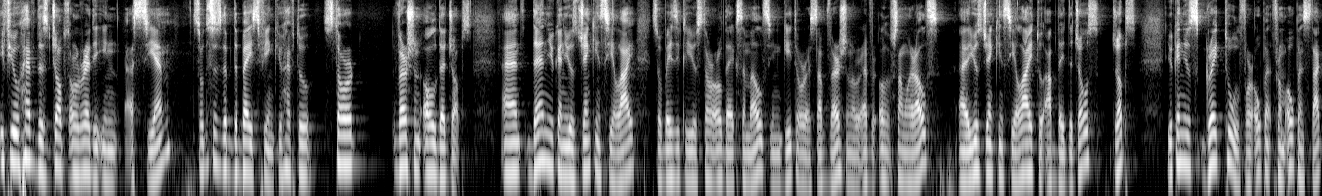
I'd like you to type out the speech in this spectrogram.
if you have these jobs already in SCM, so this is the, the base thing. You have to store, version all the jobs. And then you can use Jenkins CLI. So basically you store all the XMLs in Git or a subversion or, or somewhere else. Uh, use Jenkins CLI to update the jobs. jobs. You can use great tool for open, from OpenStack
